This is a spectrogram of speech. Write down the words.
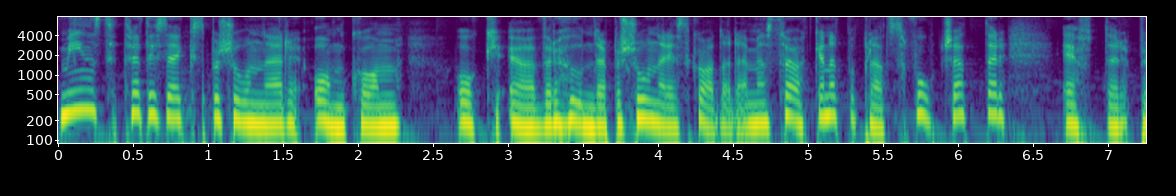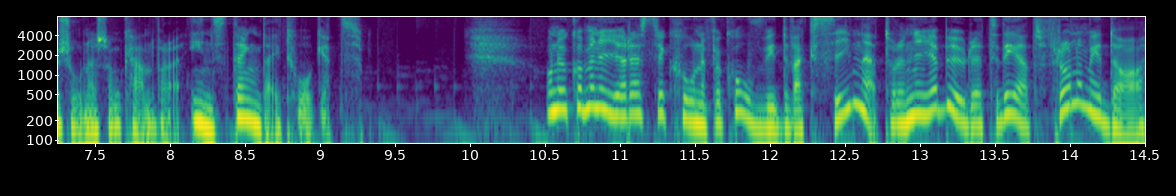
Minst 36 personer omkom och över 100 personer är skadade, men sökandet på plats fortsätter efter personer som kan vara instängda i tåget. Och nu kommer nya restriktioner för covid-vaccinet. Och det nya budet är att från och med idag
